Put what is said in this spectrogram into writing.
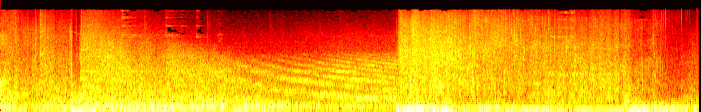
Ah!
